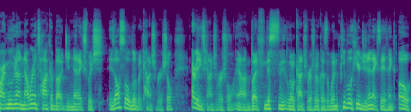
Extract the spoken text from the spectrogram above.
All right, moving on. Now we're going to talk about genetics, which is also a little bit controversial. Everything's controversial, uh, but this is a little controversial because when people hear genetics, they think, "Oh,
